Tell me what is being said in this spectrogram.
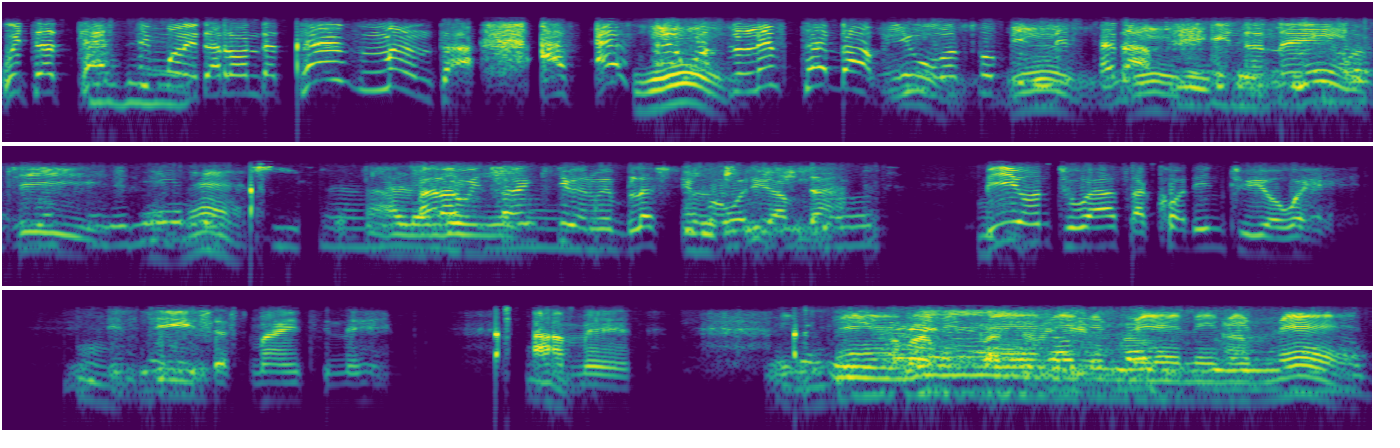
with a testimony that on the tenth month, uh, as Esther Yes. was lifted up, you will also be Yes. lifted up Yes. in the name Amen. of Jesus. Amen. Father, we thank you and we bless you for what you have done. Be unto us according to your word. In Jesus' mighty name. Amen. Amen. Amen. Amen. Amen.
